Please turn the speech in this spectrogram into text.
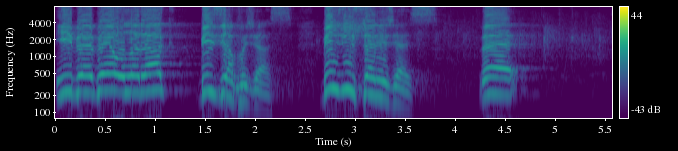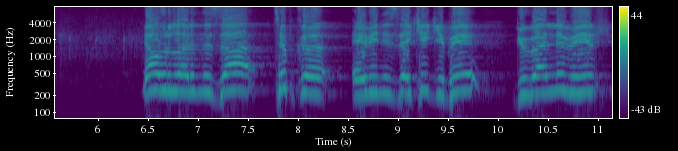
İBB olarak biz yapacağız. Biz üstleneceğiz. Ve yavrularınıza tıpkı evinizdeki gibi güvenli bir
